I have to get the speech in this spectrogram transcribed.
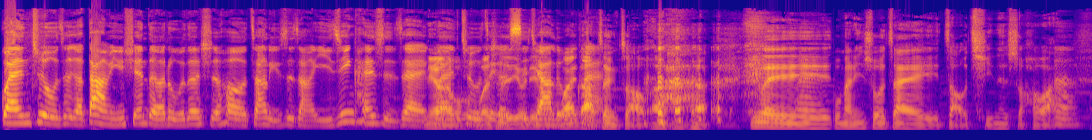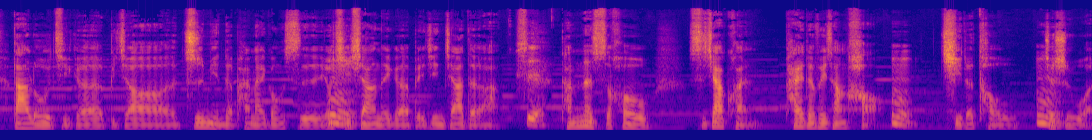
关注这个大明宣德炉的时候，张理事长已经开始在关注这个私家炉。歪打正着啊！因为不瞒您说，在早期那时候啊，嗯、大陆几个比较知名的拍卖公司，尤其像那个北京嘉德啊，是他们那时候私家款拍的非常好。嗯。起的头就是我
